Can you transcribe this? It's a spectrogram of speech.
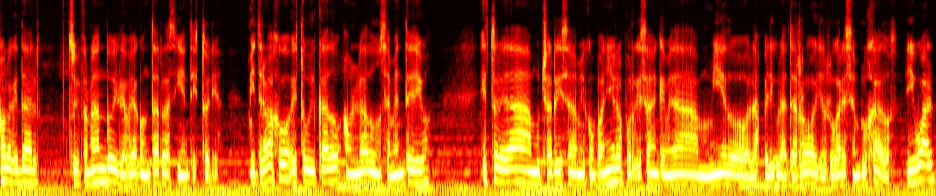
Hola, ¿qué tal? Soy Fernando y les voy a contar la siguiente historia. Mi trabajo está ubicado a un lado de un cementerio. Esto le da mucha risa a mis compañeros porque saben que me da miedo las películas de terror y los lugares embrujados. Igual,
